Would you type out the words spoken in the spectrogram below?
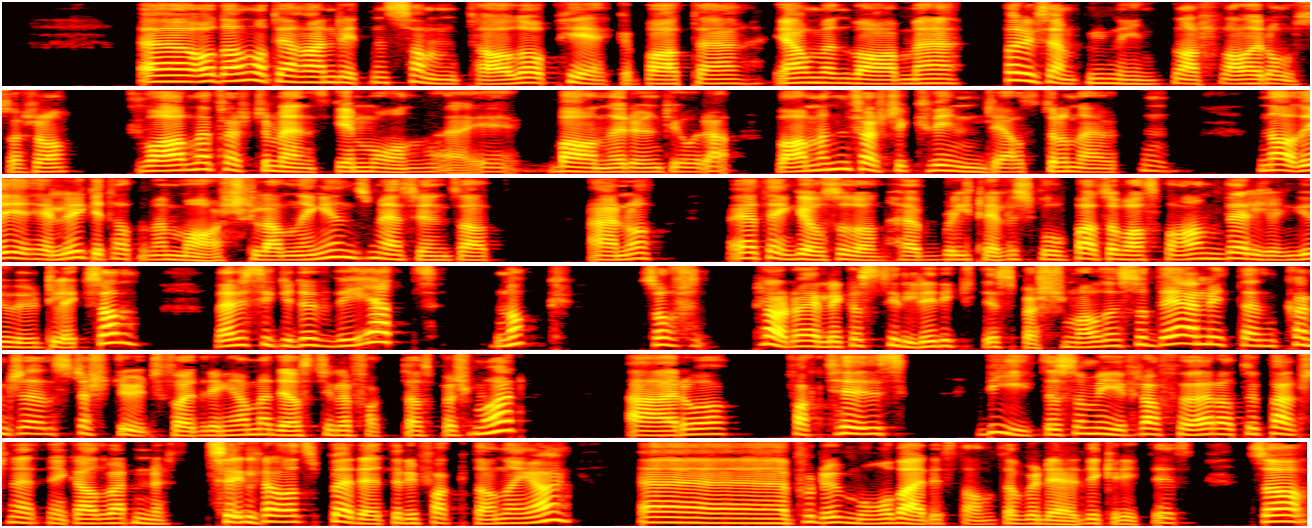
Uh, og da måtte jeg ha en liten samtale og peke på at uh, ja, men hva med eksempel den internasjonale romstasjonen? Hva med første menneske i måne, i bane rundt jorda? Hva med den første kvinnelige astronauten? Den hadde heller ikke tatt med Mars-landingen, som jeg syns er noe. Jeg tenker også sånn Hubble-teleskopet, altså hva skal man velge ut, liksom? Men hvis ikke du vet nok, så klarer du heller ikke å stille de riktige spørsmålene. Så det er litt den kanskje den største utfordringa med det å stille faktaspørsmål, er å faktisk vite så mye fra før at du kanskje nesten ikke hadde vært nødt til å spørre etter de faktaene engang. Eh, for du må være i stand til å vurdere det kritisk. Så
